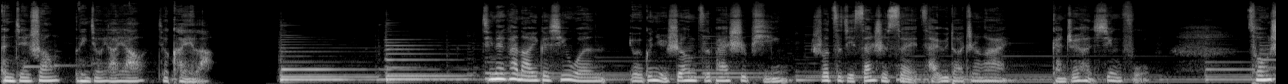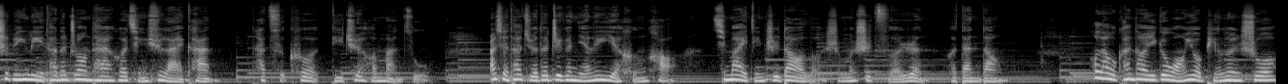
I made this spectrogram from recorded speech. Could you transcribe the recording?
N 键双零九幺幺就可以了。今天看到一个新闻，有一个女生自拍视频，说自己三十岁才遇到真爱，感觉很幸福。从视频里她的状态和情绪来看，她此刻的确很满足，而且她觉得这个年龄也很好，起码已经知道了什么是责任和担当。后来我看到一个网友评论说：“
